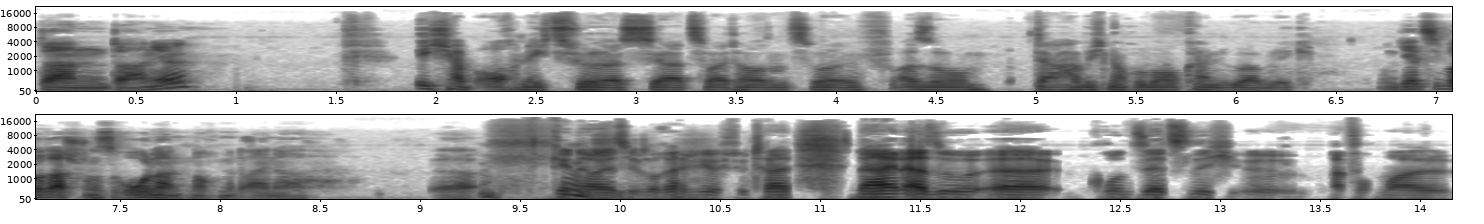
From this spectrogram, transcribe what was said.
Dann Daniel. Ich habe auch nichts für das Jahr 2012. Also da habe ich noch überhaupt keinen Überblick. Und jetzt überrascht uns Roland noch mit einer. Äh, Genau, jetzt überrasche ich euch total. Nein, also äh, grundsätzlich äh, einfach mal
